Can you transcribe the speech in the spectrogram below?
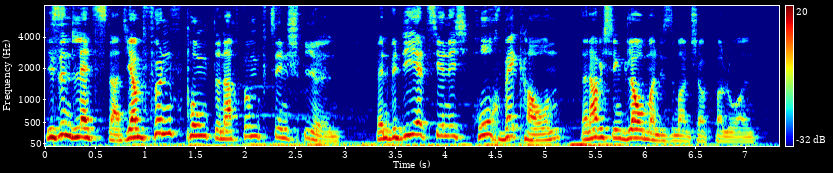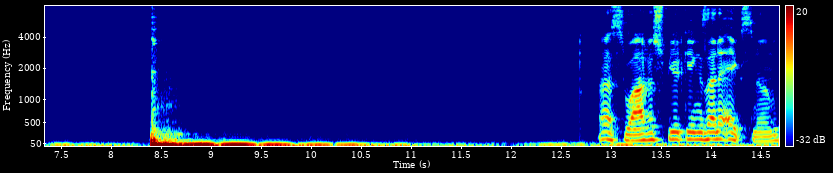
Die sind letzter. Die haben 5 Punkte nach 15 Spielen. Wenn wir die jetzt hier nicht hoch weghauen, dann habe ich den Glauben an diese Mannschaft verloren. Ah, Suarez spielt gegen seine Ex, ne?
